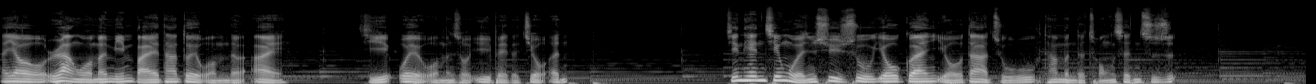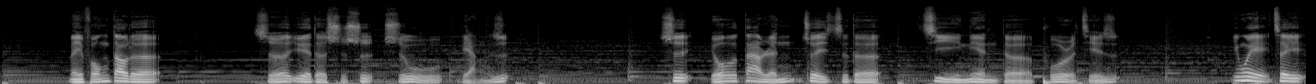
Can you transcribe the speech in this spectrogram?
他要让我们明白他对我们的爱及为我们所预备的救恩。今天经文叙述攸关犹大族他们的重生之日，每逢到了。十二月的十四、十五两日，是犹大人最值得纪念的普尔节日，因为这一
